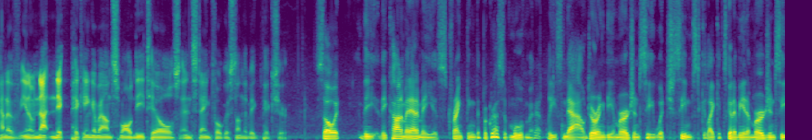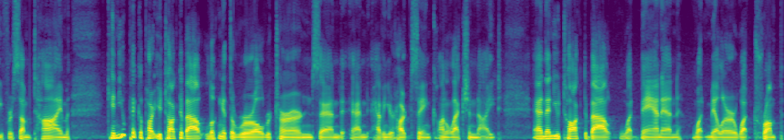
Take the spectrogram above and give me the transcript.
kind of you know not nitpicking about small details and staying focused on the big picture. So it, the the common enemy is strengthening the progressive movement, at least now during the emergency, which seems to, like it's going to be an emergency for some time. Can you pick apart? You talked about looking at the rural returns and and having your heart sink on election night, and then you talked about what Bannon, what Miller, what Trump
